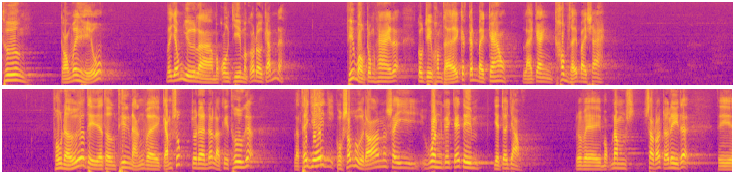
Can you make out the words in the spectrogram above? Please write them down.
Thương cộng với hiểu, nó giống như là một con chim mà có đôi cánh nè. Thiếu một trong hai đó, con chim không thể cắt cánh bay cao, lại càng không thể bay xa. Phụ nữ thì thường thiên nặng về cảm xúc, cho nên đó là khi thương á là thế giới, cuộc sống của người đó nó xoay quanh cái trái tim dành cho chồng rồi về một năm sau đó trở đi đó, thì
